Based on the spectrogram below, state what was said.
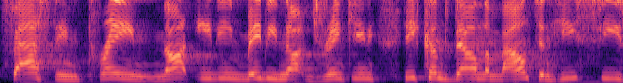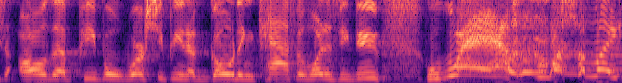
fasting, praying, not eating, maybe not drinking. He comes down the mountain. He sees all the people worshiping a golden calf. And what does he do? Wham! I'm like,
